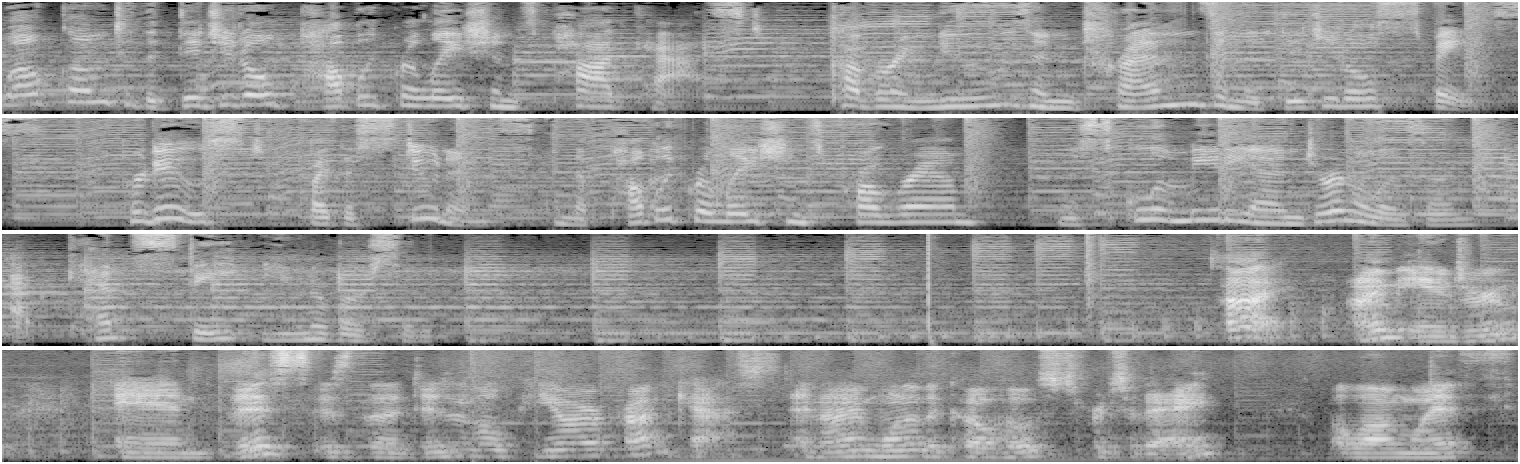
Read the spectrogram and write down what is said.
Welcome to the Digital Public Relations Podcast, covering news and trends in the digital space. Produced by the students in the Public Relations program in the School of Media and Journalism at Kent State University. Hi, I'm Andrew, and this is the Digital PR Podcast, and I'm one of the co hosts for today, along with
